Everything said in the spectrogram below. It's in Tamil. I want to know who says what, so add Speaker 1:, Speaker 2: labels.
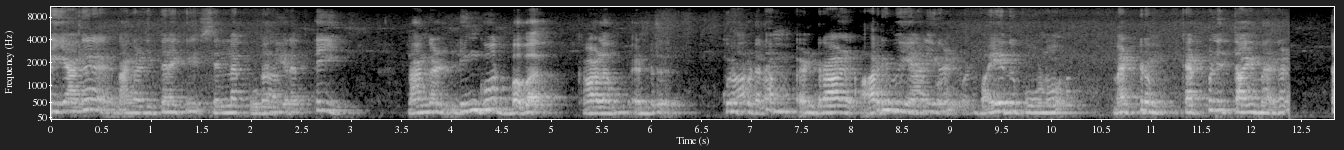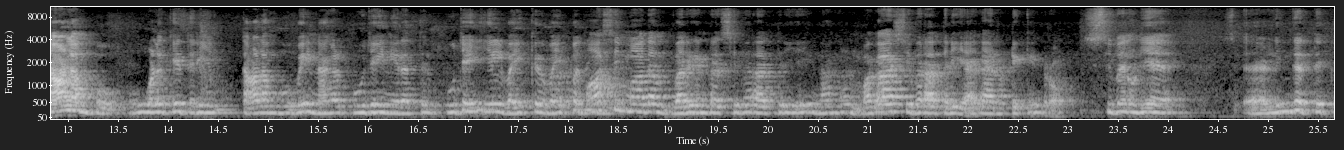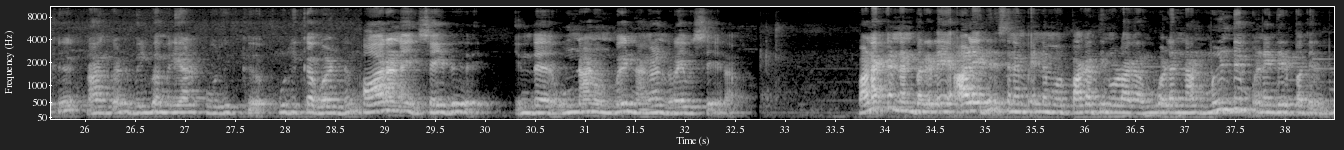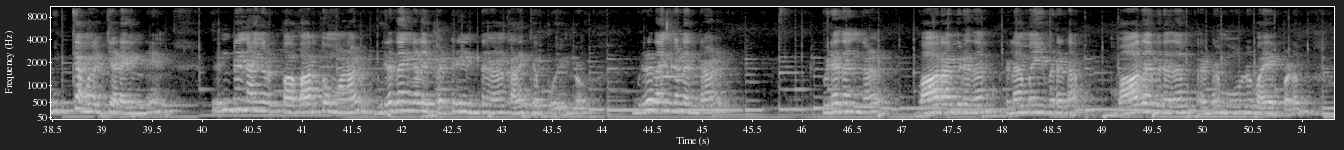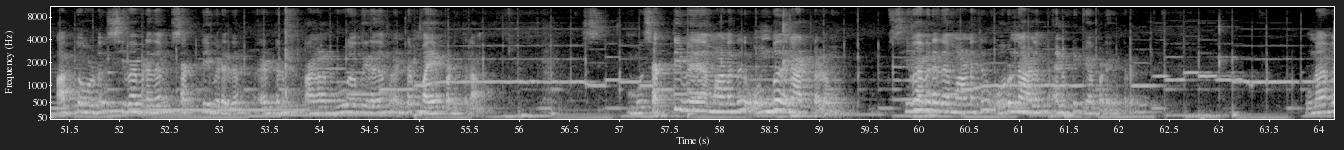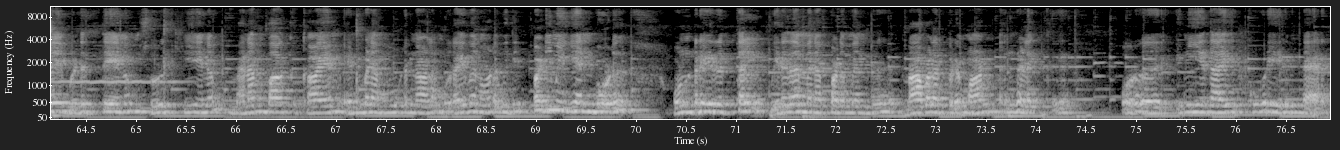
Speaker 1: உடனடியாக நாங்கள் நித்திரைக்கு செல்லக்கூடாத நேரத்தை நாங்கள் லிங்கோத்பவ காலம் என்று குறிப்பிடலாம். என்றால் அறிவு யானைகள் வயது போனோர் மற்றும் கற்பிணி தாய்மார்கள் தாளம்பூ உங்களுக்கே தெரியும் தாளம்பூவை நாங்கள் பூஜை நேரத்தில் பூஜையில் வைக்க வைப்பது மாசி மாதம் வருகின்ற சிவராத்திரியை நாங்கள் மகா சிவராத்திரியாக அனுட்டிக்கின்றோம் சிவனுடைய லிங்கத்திற்கு நாங்கள் வில்வமிலியால் பூஜிக்க பூஜிக்க வேண்டும். பாரணை செய்து இந்த உண்ணான் உண்பை நாங்கள் நிறைவு செய்யலாம். வணக்கம் நண்பர்களே. ஆலய தரிசனம் என்னும் ஒரு பாகத்தினூடாக உங்களுடன் நான் மீண்டும் இணைந்திருப்பதில் மிக்க மகிழ்ச்சி அடைகின்றேன். இன்று நாங்கள் பா- பார்த்தோமானால் விரதங்களை பற்றி இன்று நாங்கள் கலைக்கப் போகின்றோம். விரதங்கள் என்றால் விரதங்கள் வார விரதம் கிழமை விரதம் மாத விரதம் என்று மூன்று பயப்படும். அத்தோடு சிவவிரதம் சக்தி விரதம் என்றும் நாங்கள் முருக விரதம் என்றும் பயப்படுத்தலாம். சக்தி விரதமானது ஒன்பது நாட்களும் சிவவிரதமானது ஒரு நாளும் அனுப்பிக்கப்படுகிறது. உணவை விடுத்தேனும் சுருக்கியேனும் மனம்பாக்கு காயம் என்பன மூன்று நாளும் இறைவனோட விதிப்படிமை என்போடு ஒன்றிருத்தல் விரதம் எனப்படும் என்று நாவலர் பெருமான் எங்களுக்கு ஒரு இனியதாய் கூறியிருந்தார்.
